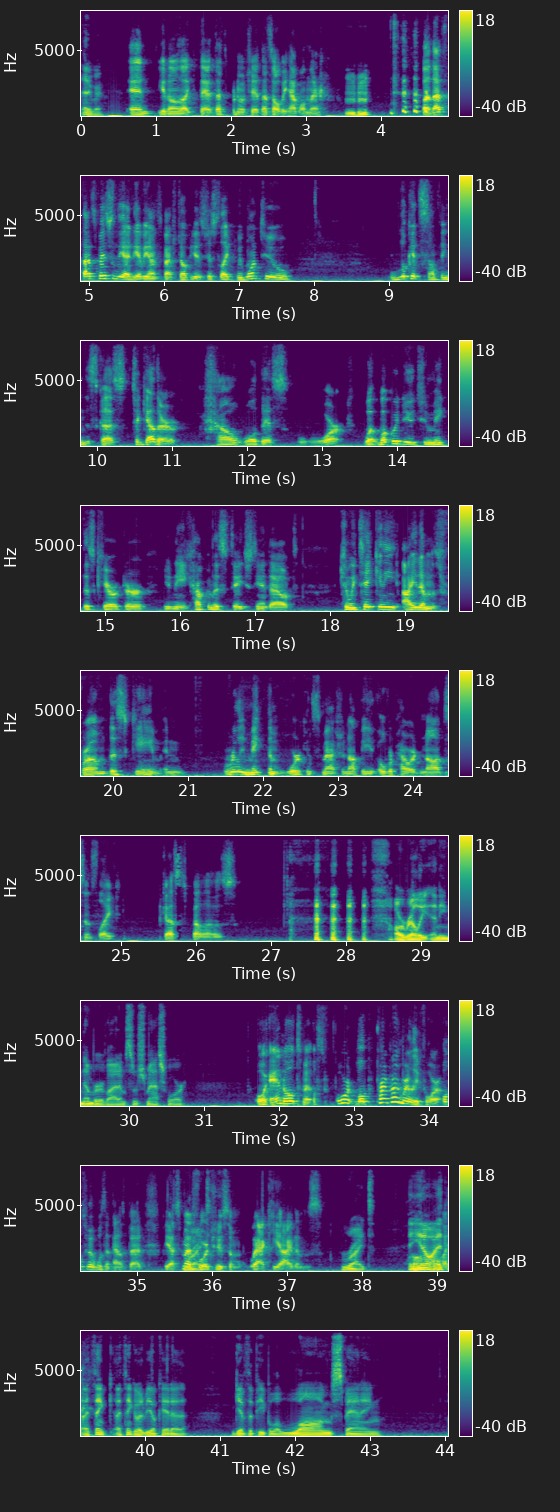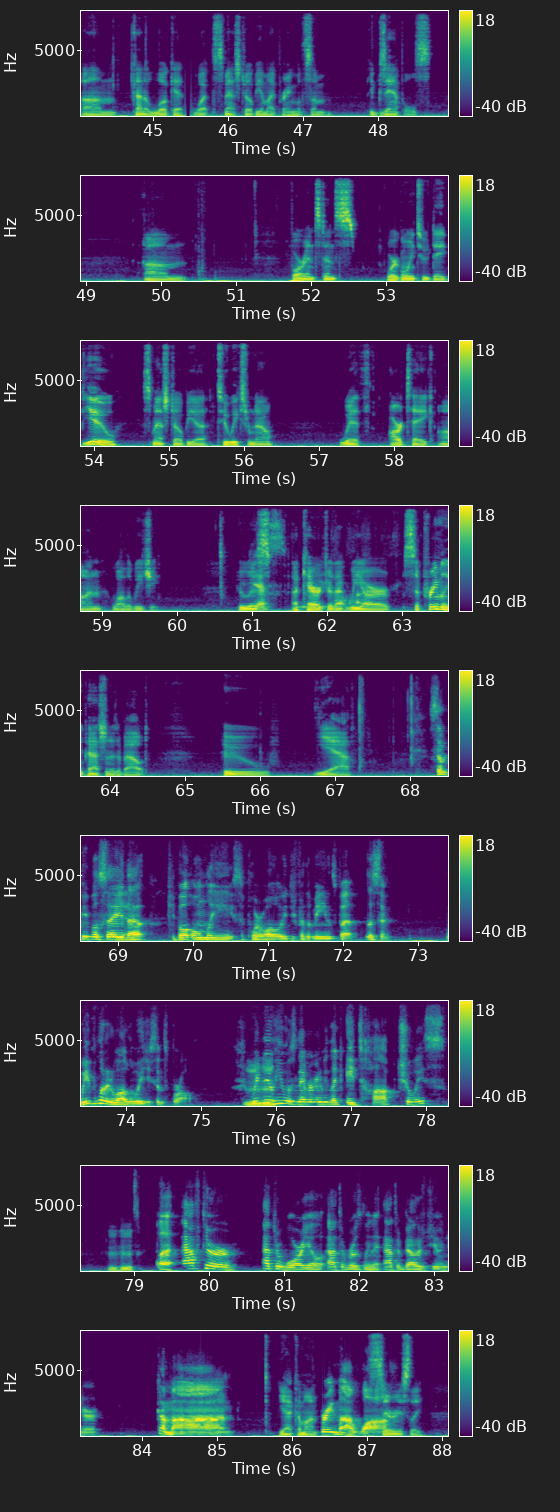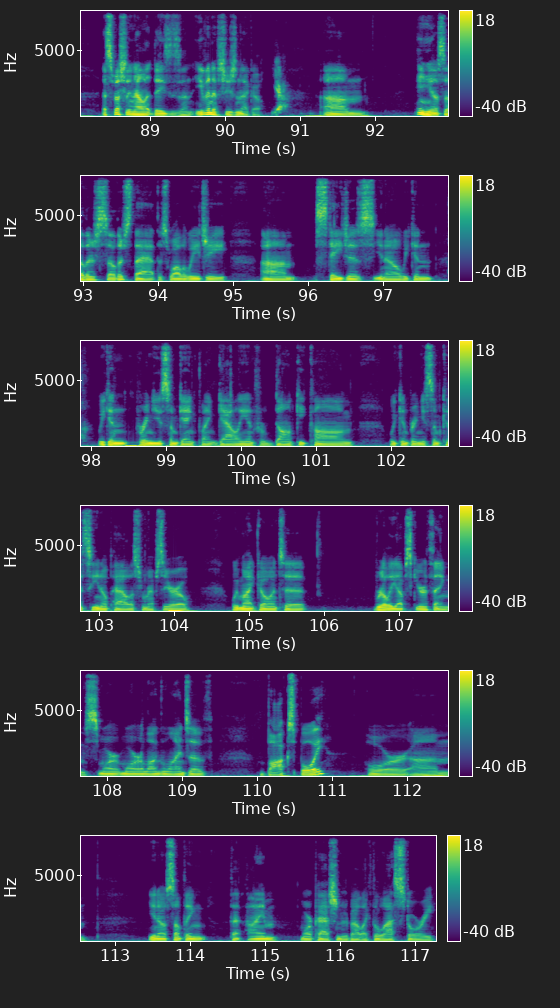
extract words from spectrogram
Anyway. and you know, like that. That's pretty much it. That's all we have on there. Mm-hmm. but that's that's basically the idea behind Smashtopia. Is just like we want to look at something, discuss together. How will this work? What what could we do to make this character unique? How can this stage stand out? Can we take any items from this game and really make them work in Smash and not be overpowered nonsense like Gust Bellows? or really any number of items from Smash 4. Or and Ultimate. Four, well, primarily four. Ultimate wasn't as bad. But yeah, Smash Right. Four introduced some wacky items. Right. And you Oh, know. I, I think I think it would be okay to give the people a long spanning um, kind of look at what Smashtopia might bring with some examples. Um, for instance, we're going to debut Smashtopia two weeks from now with our take on Waluigi, who is Yes, a we character that we are. supremely passionate about. Who, yeah, Some people say Yeah. that people only support Waluigi for the memes, but listen, we've wanted Waluigi since Brawl. We Mhm. knew he was never going to be like a top choice, hmm but after after Wario, after Rosalina, after Bowser Jr., come on, Yeah, come on. bring my wa. Seriously. Especially now that Daisy's in, even if she's an echo. Yeah, Um and you know, so there's so there's that. There's Waluigi, um, stages, you know, we can we can bring you some Gangplank Galleon from Donkey Kong. We can bring you some Casino Palace from F Zero. We might go into really obscure things, more more along the lines of Box Boy or um, you know, something that I'm more passionate about, like the last story.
